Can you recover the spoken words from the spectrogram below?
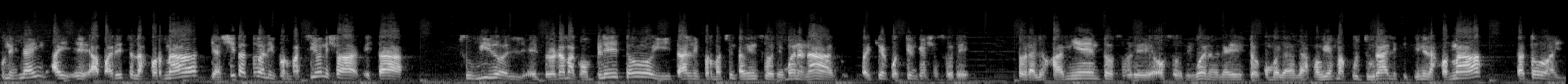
un slide, ahí eh, aparecen las jornadas y allí está toda la información, ya está subido el, programa completo y está la información también sobre, bueno, nada, cualquier cuestión que haya sobre sobre alojamiento, sobre, o sobre, bueno, esto, como las movidas más culturales que tiene la jornada, está todo ahí.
